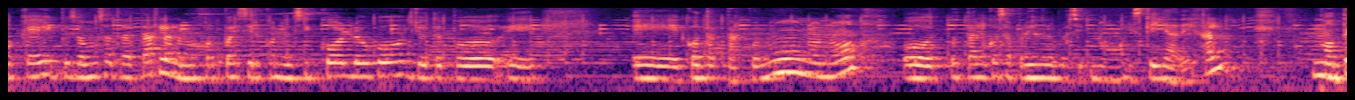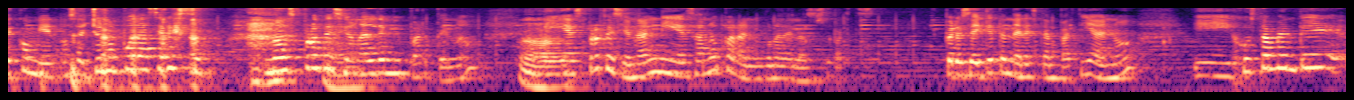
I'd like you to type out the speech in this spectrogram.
ok, pues vamos a tratarlo. A lo mejor puedes ir con el psicólogo, yo te puedo eh, eh, contactar con uno, ¿no? O, o tal cosa, pero yo no le voy a decir, no, es que ya déjalo. No te conviene. O sea, yo no puedo hacer eso. No es profesional de mi parte, ¿no? Ajá. Ni es profesional ni es sano para ninguna de las dos partes. Pero sí hay que tener esta empatía, ¿no? Y justamente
